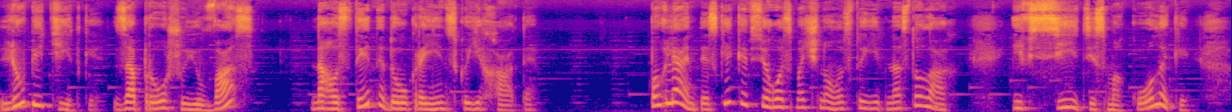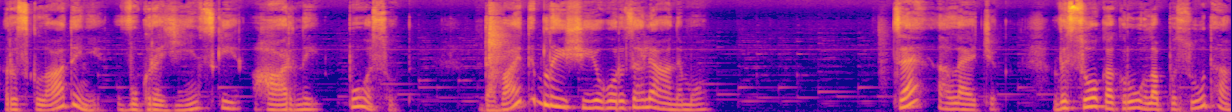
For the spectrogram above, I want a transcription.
Любі тітки, запрошую вас на гостини до української хати. Погляньте, скільки всього смачного стоїть на столах, і всі ці смаколики розкладені в український гарний посуд. Давайте ближче його розглянемо. Це глечик, висока кругла посуда,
